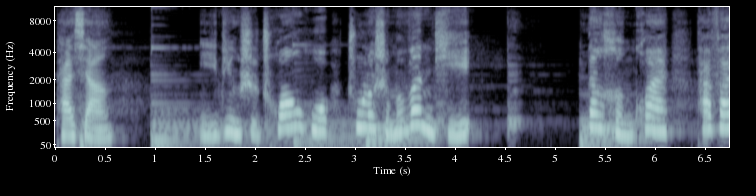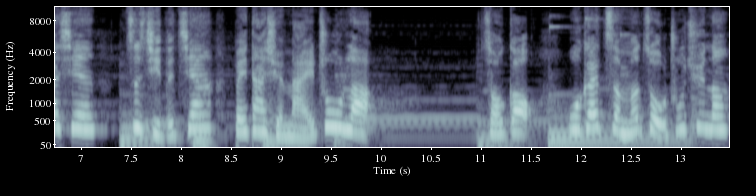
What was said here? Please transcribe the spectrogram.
他想，一定是窗户出了什么问题。但很快，他发现自己的家被大雪埋住了。糟糕，我该怎么走出去呢？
